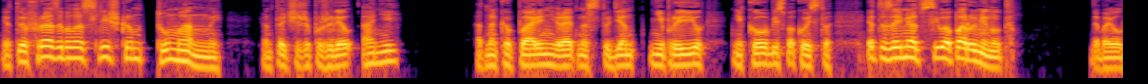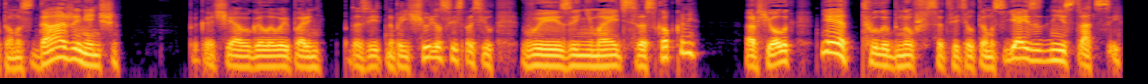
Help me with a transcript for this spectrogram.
Эта фраза была слишком туманной, и он тотчас же пожалел о ней. Однако парень, вероятно, студент, не проявил никакого беспокойства. Это займет всего пару минут, — добавил Томас, — даже меньше. Покачав головой, парень подозрительно прищурился и спросил, — Вы занимаетесь раскопками? — Археолог? — Нет, — улыбнувшись, ответил Томас, — я из администрации.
